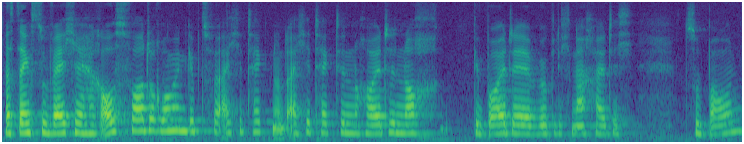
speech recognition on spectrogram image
Was denkst du, welche Herausforderungen gibt es für Architekten und Architektinnen heute noch, Gebäude wirklich nachhaltig zu bauen?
